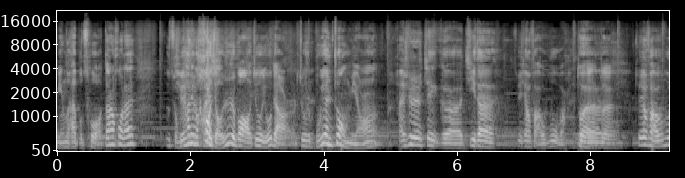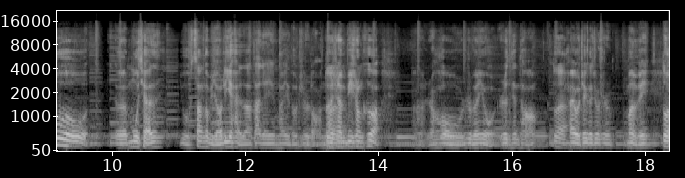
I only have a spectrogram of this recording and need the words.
名字还不错，但是后来就总看这个《号角日报》就有点儿就是不愿撞名，还是这个忌惮最强法务部吧？对那个对。最强法务部，呃，目前有三个比较厉害的，大家应该也都知道，对南山必胜客，啊、然后日本有任天堂，对还有这个就是漫威，对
